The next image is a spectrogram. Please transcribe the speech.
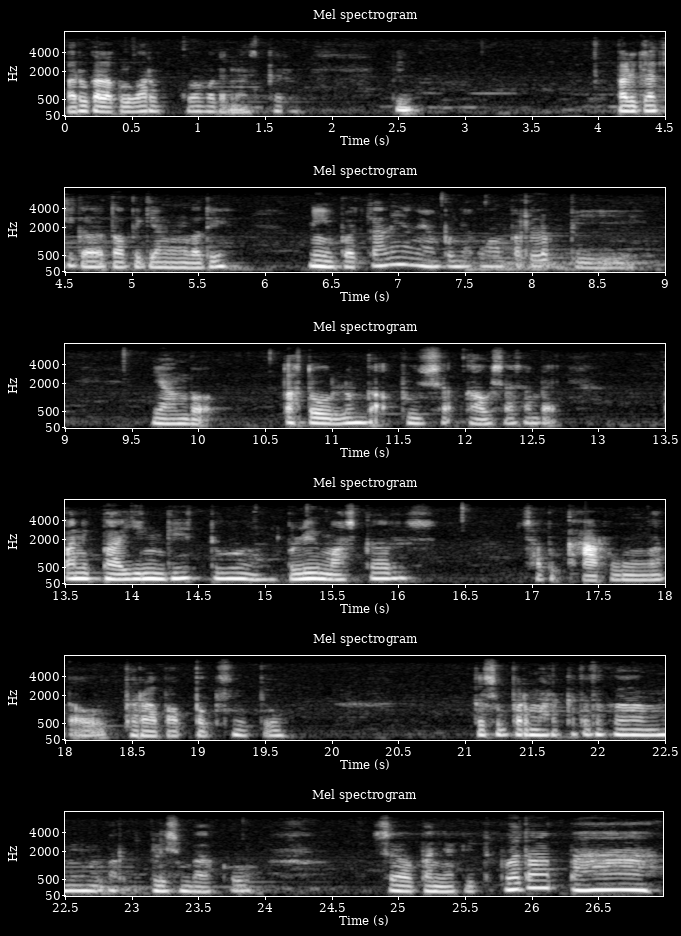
Baru kalau keluar gue pakai masker. Balik lagi ke topik yang tadi. Nih buat kalian yang punya uang berlebih yang mbok toh tolong nggak bisa nggak usah sampai panik buying gitu. Beli masker satu karung atau berapa box itu. Ke supermarket atau ke beli sembako. Sebanyak itu. Buat apa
